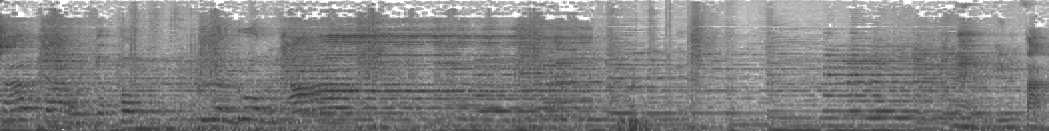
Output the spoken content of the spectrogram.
สาเจ้าจะพบเพื่อนร่วมทาง แม่พี่มันตัด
